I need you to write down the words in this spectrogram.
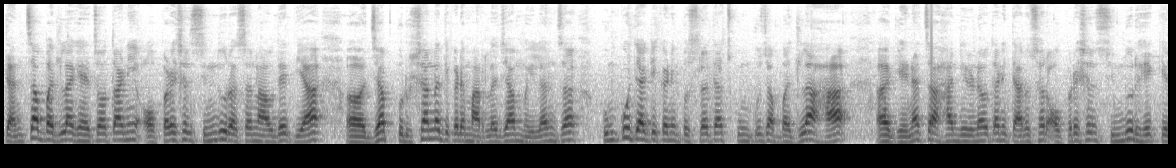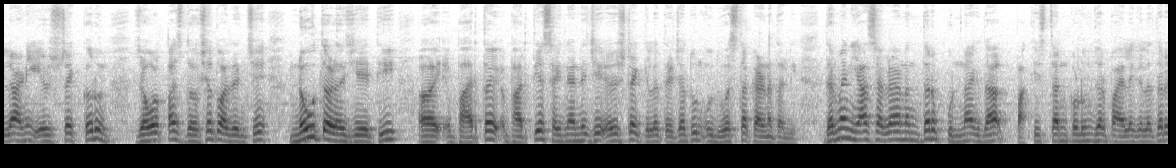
त्यांचा बदला घ्यायचा होता आणि ऑपरेशन सिंदूर असं नाव देत या ज्या पुरुषांना तिकडे मारलं ज्या महिलांचा कुंकू त्या ठिकाणी पुसलं त्याच कुंकूचा बदला हा घेण्याचा हा निर्णय होता आणि त्यानुसार ऑपरेशन सिंदूर हे केलं आणि एअरस्ट्राईक करून जवळपास दहशतवाद्यांचे नऊ तळं जी आहे ती भारत भारतीय सैन्याने जे एअरस्ट्राईक केलं त्याच्यातून उद्ध्वस्त करण्यात आली. दरम्यान या सगळ्यानंतर पुन्हा एकदा पाकिस्तानकडून जर पाहायला गेलं तर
